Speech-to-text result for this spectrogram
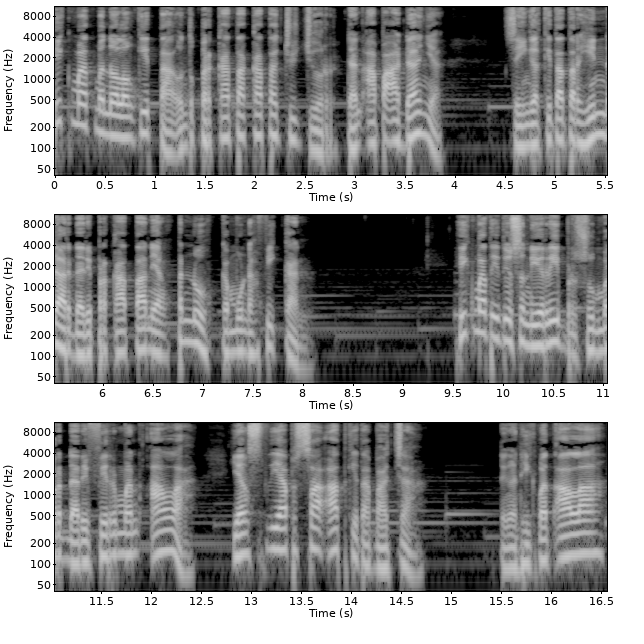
Hikmat menolong kita untuk berkata-kata jujur dan apa adanya, sehingga kita terhindar dari perkataan yang penuh kemunafikan. Hikmat itu sendiri bersumber dari firman Allah yang setiap saat kita baca. Dengan hikmat Allah,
